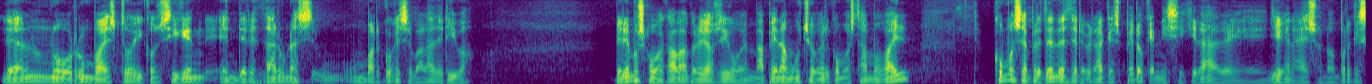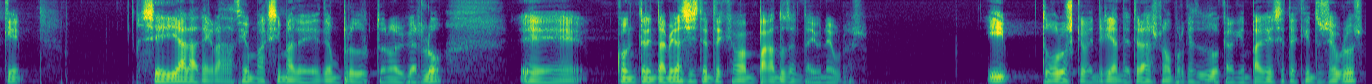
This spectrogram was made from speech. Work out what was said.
le dan un nuevo rumbo a esto y consiguen enderezar un barco que se va a la deriva. Veremos cómo acaba, pero ya os digo, me apena mucho ver cómo está el mobile, cómo se pretende celebrar, que espero que ni siquiera lleguen a eso, ¿no? Porque es que sería la degradación máxima de, un producto, ¿no? El verlo eh, con 30.000 asistentes que van pagando 31 euros. Y todos los que vendrían detrás, ¿no? Porque dudo que alguien pague 700 euros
